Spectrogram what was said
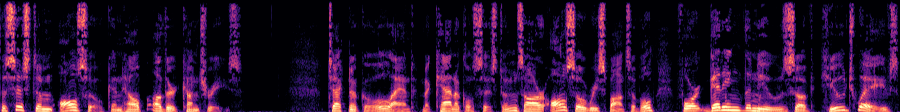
The system also can help other countries. Technical and mechanical systems are also responsible for getting the news of huge waves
